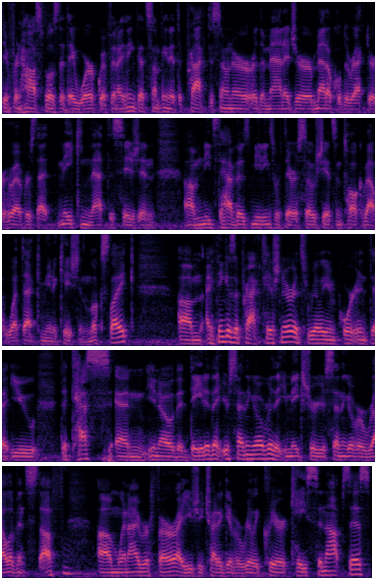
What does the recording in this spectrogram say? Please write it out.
different hospitals that they work with. And I think that's something that the practice owner or the manager or medical director, whoever's that making that decision, um, needs to have those meetings with their associates and talk about what that communication looks like. Um, I think as a practitioner, it's really important that you the tests and you know the data that you're sending over that you make sure you're sending over relevant stuff. Mm-hmm. Um, when I refer, I usually try to give a really clear case synopsis,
